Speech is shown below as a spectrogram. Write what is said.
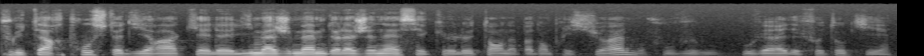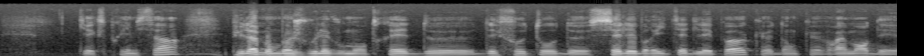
Plus tard, Proust dira qu'elle est l'image même de la jeunesse et que le temps n'a pas d'emprise sur elle. vous, verrez des photos qui, qui expriment ça. Puis là, bon, moi, je voulais vous montrer de, des photos de célébrités de l'époque, donc vraiment des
